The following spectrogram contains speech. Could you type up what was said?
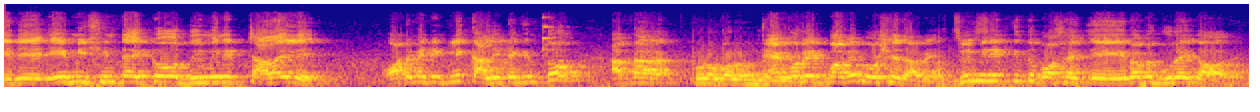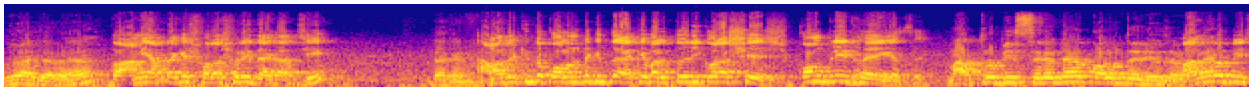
এই যে এই মেশিনটা একটু দুই মিনিট চালাইলে অটোমেটিকলি কালিটা কিন্তু আপনার পুরো কলম অ্যাকোরেট ভাবে বসে যাবে। আচ্ছা, দুই আচ্ছা। মিনিট কিন্তু বসাইতে এইভাবে ঘুরাইতে হবে। ঘুরাই যাবে হ্যাঁ। তো আমি আপনাকে সরাসরি দেখাচ্ছি। দেখেন। আমাদের কিন্তু কলমটা কিন্তু একেবারে তৈরি করা শেষ কমপ্লিট হয়ে গেছে। মাত্র বিশ সেকেন্ডে কলম তৈরি হয়ে যাবে মাত্র হ্যাঁ? বিশ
